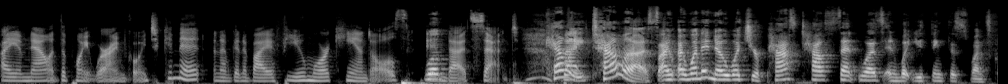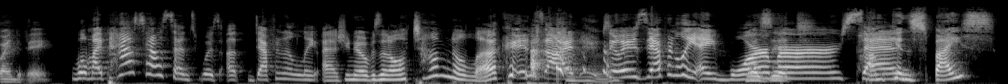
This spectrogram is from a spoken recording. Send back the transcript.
I am now at the point where I'm going to commit and I'm going to buy a few more candles Well- in that scent. Kelly, But- tell us. I, I want to know what your past house scent was and what you think this one's going to be. Well, my past house scent was uh, definitely, as you know, it was an autumnal look inside. so it was definitely a warmer scent. Pumpkin spice.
